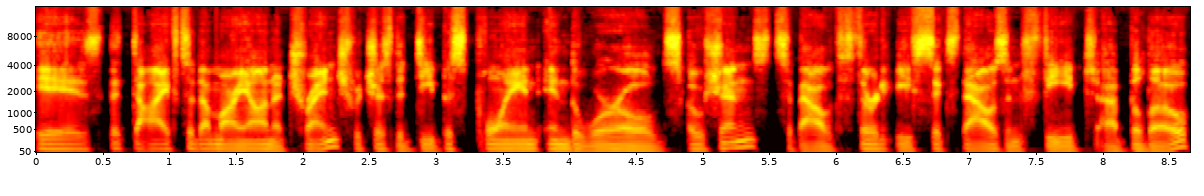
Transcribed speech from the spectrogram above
is the dive to the Mariana Trench, which is the deepest point in the world's oceans. It's about 36,000 feet uh, below.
